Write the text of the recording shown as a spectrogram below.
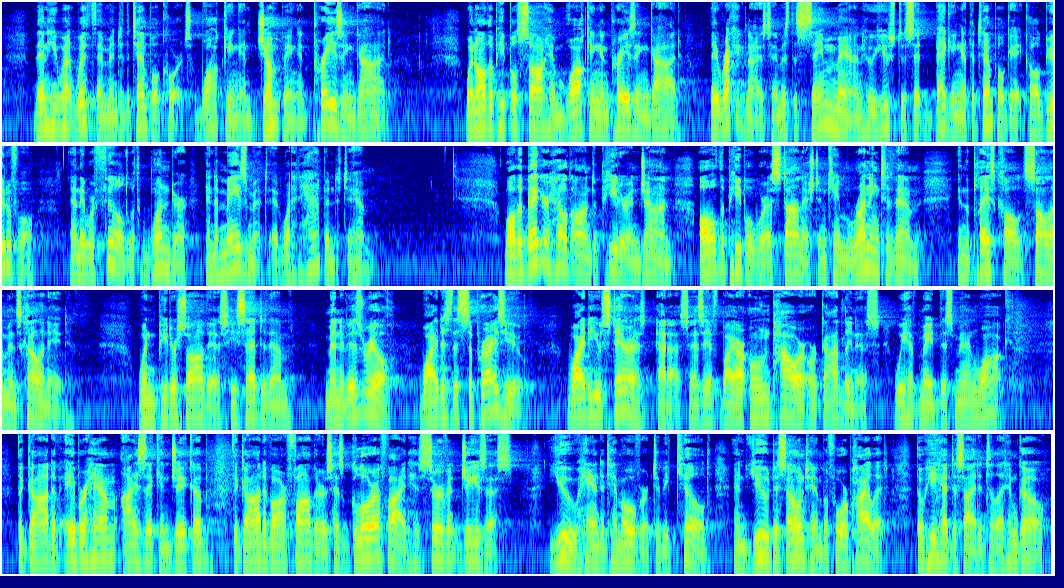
Then he went with them into the temple courts, walking and jumping and praising God. When all the people saw him walking and praising God, they recognized him as the same man who used to sit begging at the temple gate called Beautiful, and they were filled with wonder and amazement at what had happened to him. While the beggar held on to Peter and John, all the people were astonished and came running to them in the place called Solomon's Colonnade. When Peter saw this, he said to them, Men of Israel, why does this surprise you? Why do you stare at us as if by our own power or godliness we have made this man walk? The God of Abraham, Isaac, and Jacob, the God of our fathers, has glorified his servant Jesus. You handed him over to be killed, and you disowned him before Pilate, though he had decided to let him go.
